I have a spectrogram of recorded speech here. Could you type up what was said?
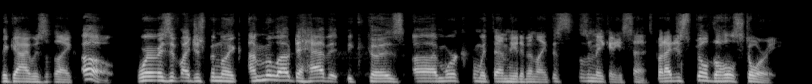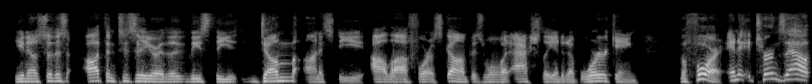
the guy was like, "Oh." Whereas if I just been like, I'm allowed to have it because uh, I'm working with them, he'd have been like, this doesn't make any sense. But I just spilled the whole story you know, so this authenticity, or the, at least the dumb honesty, a la Forrest Gump, is what actually ended up working before. And it turns out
